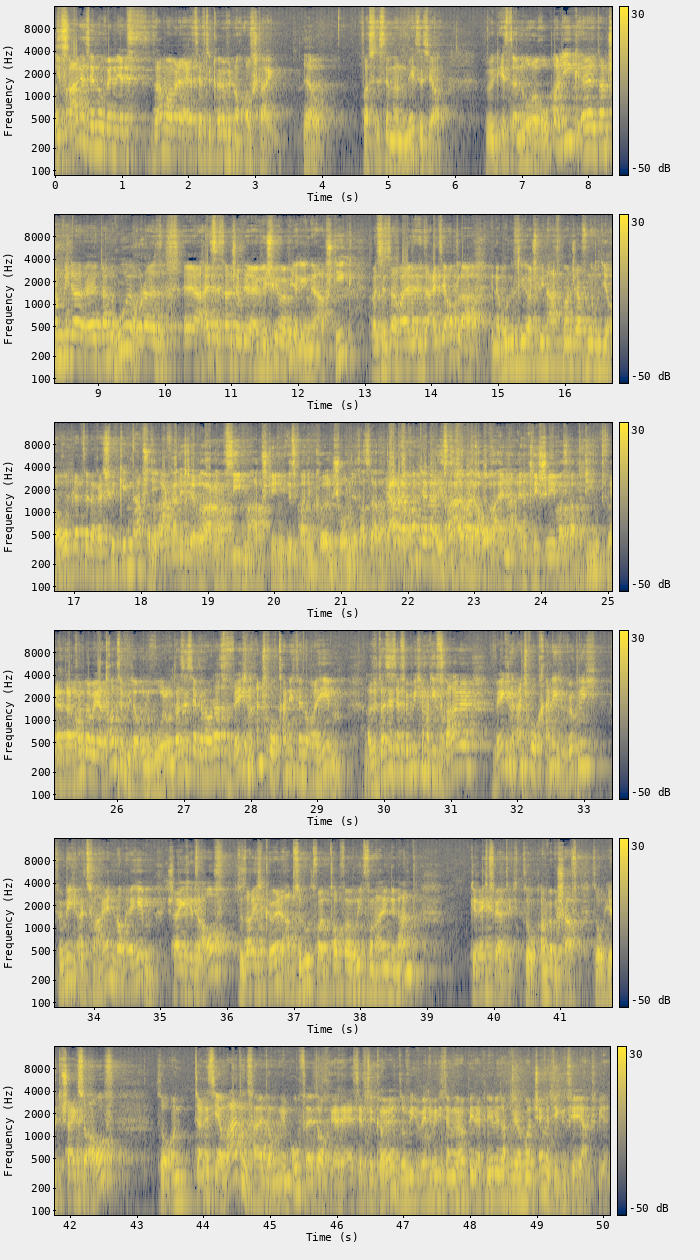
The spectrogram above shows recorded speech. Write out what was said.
Die Frage ist ja nur, wenn jetzt, sagen wir mal, der 1. FC Köln wird noch aufsteigen. ja. Was ist denn dann nächstes Jahr? Ist dann nur Europa League äh, dann schon wieder äh, dann Ruhe oder äh, heißt es dann schon wieder, wir spielen mal wieder gegen den Abstieg? Was ist da, weil eins ist ja auch klar, in der Bundesliga spielen acht Mannschaften um die Europlätze, der Rest spielt gegen den Abstieg. Also da kann ich dir sagen, nach sieben Abstiegen ist man in Köln schon jetzt. Also da, Ja, aber da kommt ja dann da ist teilweise auch ein, ein Klischee, was da bedient wird. Ja, da kommt aber ja trotzdem wieder Unruhe. Und das ist ja genau das. Welchen Anspruch kann ich denn noch erheben? Also das ist ja für mich immer die Frage, welchen Anspruch kann ich wirklich für mich als Verein noch erheben? Steige ich jetzt auf? So sage ich Köln, absolut, war Top-Favorit von allen genannt. Gerechtfertigt. So, haben wir geschafft. So, jetzt steigst du auf. So, und dann ist die Erwartungshaltung im Umfeld doch, ja, der SFC Köln, so wie wenn, wenn ich dann höre, Peter Knebel sagt, wir wollen Champions League in vier Jahren spielen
